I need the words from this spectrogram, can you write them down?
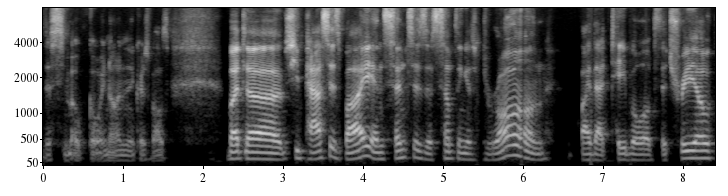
the smoke going on in the crystal balls. But uh she passes by and senses that something is wrong by that table of the trio.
